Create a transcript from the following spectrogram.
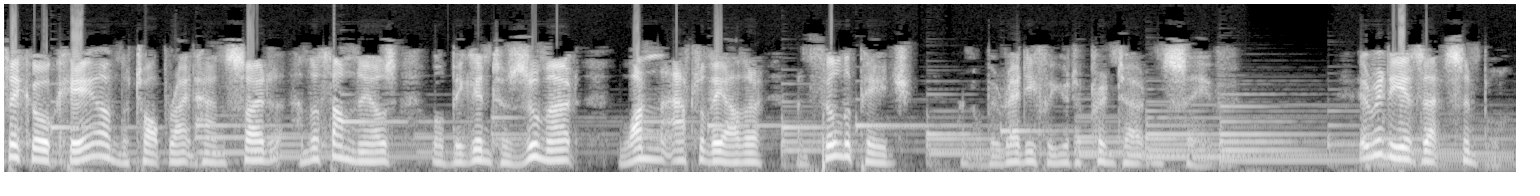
Click OK on the top right hand side and the thumbnails will begin to zoom out one after the other and fill the page and will be ready for you to print out and save. It really is that simple,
